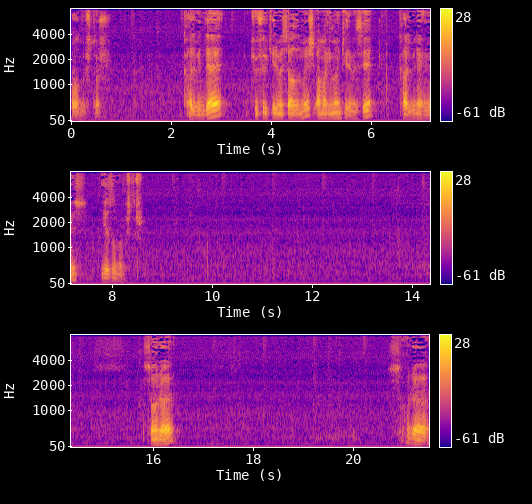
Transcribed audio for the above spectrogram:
olmuştur. Kalbinde küfür kelimesi alınmış ama iman kelimesi kalbine henüz yazılmamıştır. Sonra sonra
